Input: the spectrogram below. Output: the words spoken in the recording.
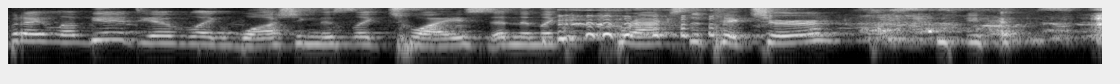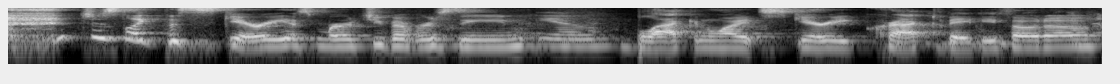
But I love the idea of like washing this like twice and then like it cracks the picture. yes. Just like the scariest merch you've ever seen. Yeah. Black and white, scary, cracked baby photo.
